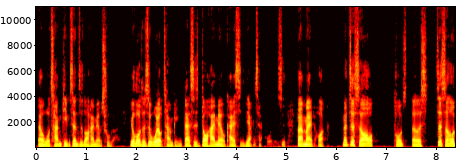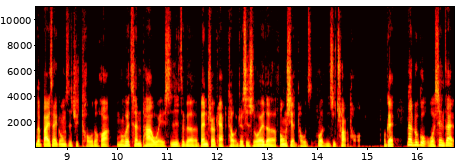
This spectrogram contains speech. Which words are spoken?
那我产品甚至都还没有出来。又或者是我有产品，但是都还没有开始量产或者是贩卖的话，那这时候投呃这时候的 buy side 公司去投的话，我们会称它为是这个 venture capital，就是所谓的风险投资或者是创投。OK，那如果我现在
